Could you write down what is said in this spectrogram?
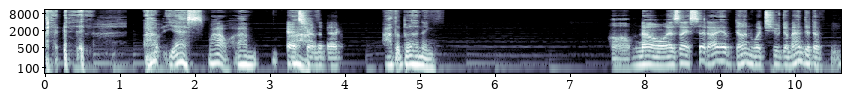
uh, yes. Wow. Um, Pats you Ah. on the back. ah, the burning. Um, no, as I said, I have done what you demanded of me.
